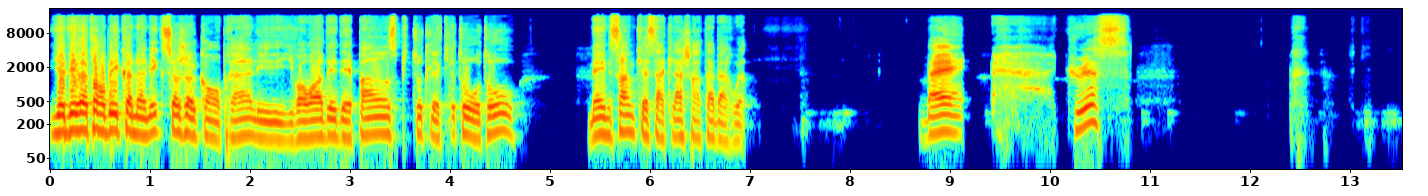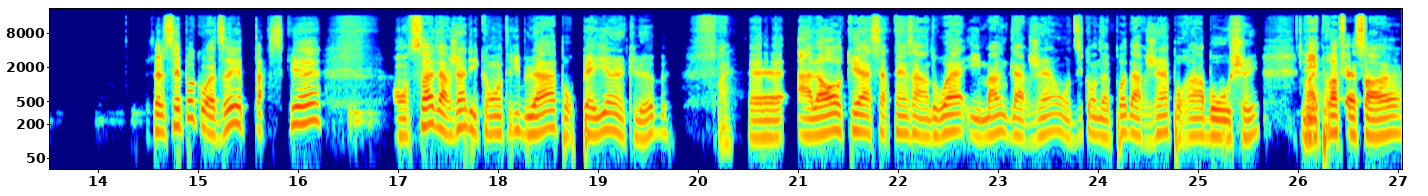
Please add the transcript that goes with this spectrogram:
Il y a des retombées économiques, ça je le comprends. Les- il va y avoir des dépenses puis tout le kit autour. Mais il me semble que ça clash en tabarouette. Ben, Chris, je ne sais pas quoi dire parce que on sert de l'argent des contribuables pour payer un club. Ouais. euh, alors qu'à certains endroits, il manque de l'argent. On dit qu'on n'a pas d'argent pour embaucher les professeurs,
